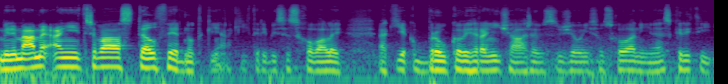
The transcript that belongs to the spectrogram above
my nemáme ani třeba stealth jednotky nějaký, které by se schovaly, nějaký jako broukový hraničáře, myslím, že oni jsou schovaný, ne skrytý.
